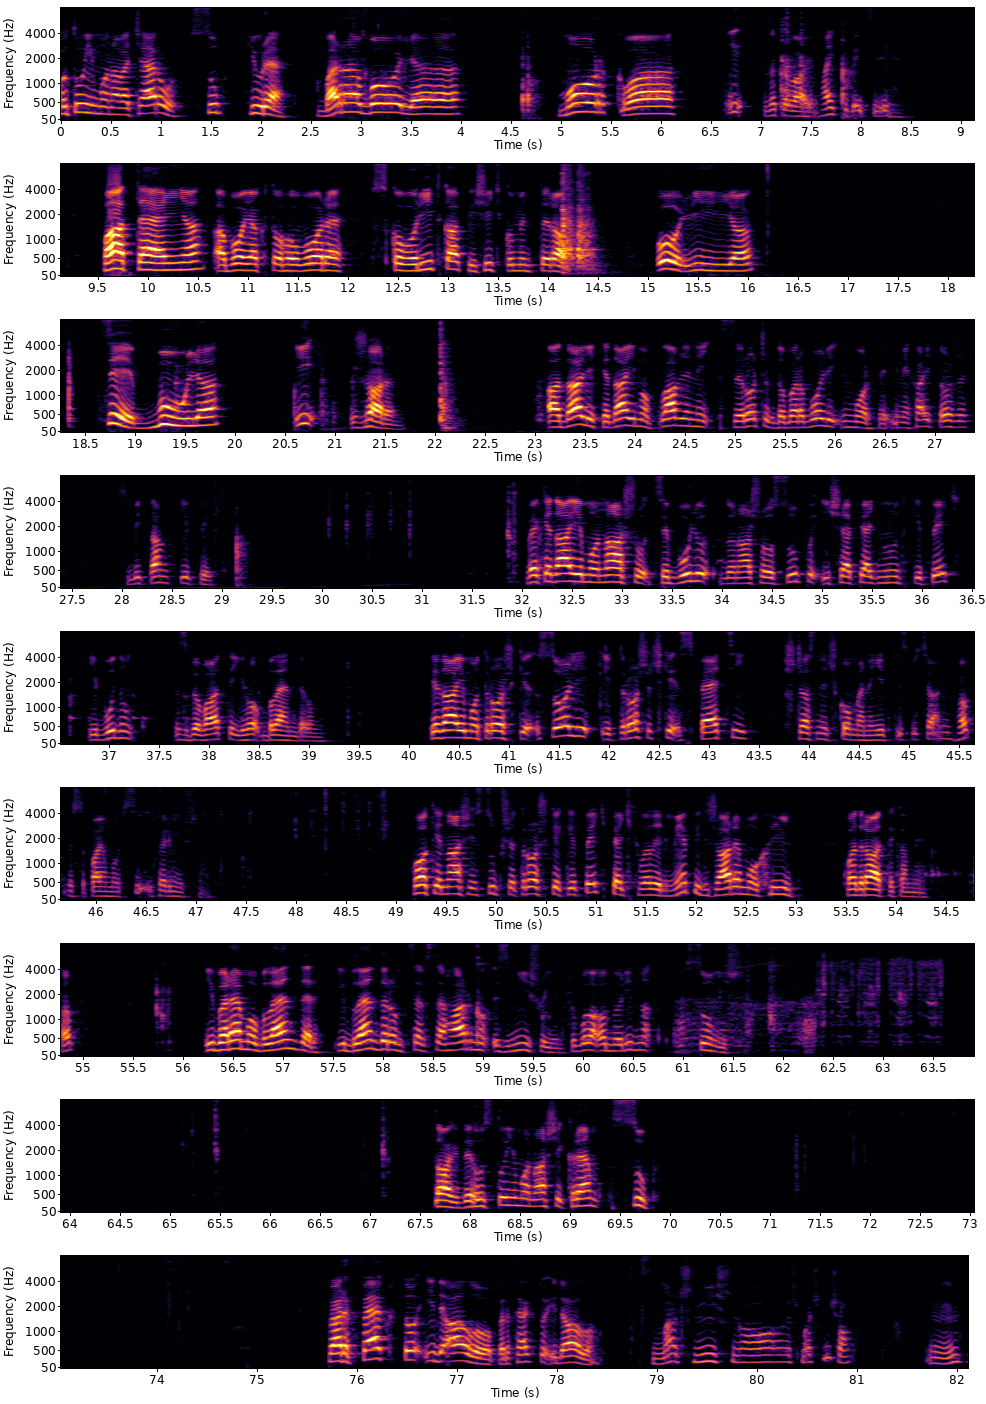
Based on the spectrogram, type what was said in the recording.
Готуємо на вечеру суп пюре. Бараболя, морква. І закриваємо. Гай кипить собі. Пательня, або як хто говорить, сковорідка, пишіть в коментарях. Олія. Цибуля і жарим. А далі кидаємо плавлений сирочок до бараболі і моркви. І нехай теж собі там кипить. Викидаємо нашу цибулю до нашого супу і ще 5 минут кипить і будемо збивати його блендером. Кидаємо трошки солі і трошечки спецій з часничком. У мене є такі спеціальні. Гоп, висипаємо всі і перемішуємо. Поки наш суп ще трошки кипить, 5 хвилин, ми піджаримо хліб квадратиками. Хоп. І беремо блендер, і блендером це все гарно змішуємо, щоб була однорідна суміш. Так, дегустуємо наш крем-суп. Перфекто ідеало. Перфекто ідеало. Смачніше, смачніше. Мгм.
